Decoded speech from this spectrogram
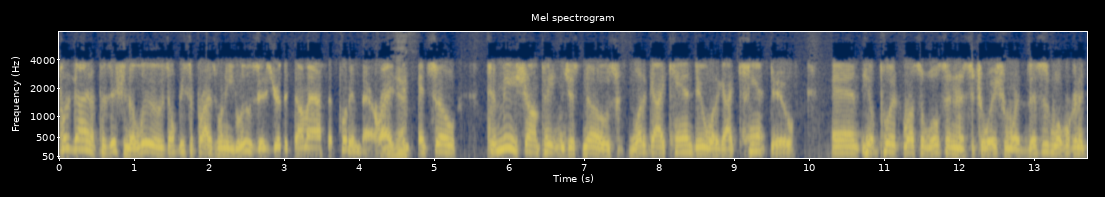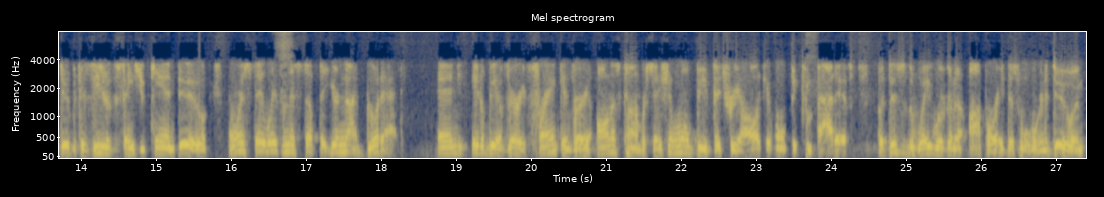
put a guy in a position to lose. Don't be surprised when he loses. You're the dumbass that put him there, right? Yeah. And, and so, to me, Sean Payton just knows what a guy can do, what a guy can't do. And he'll put Russell Wilson in a situation where this is what we're going to do because these are the things you can do, and we're going to stay away from this stuff that you're not good at and it'll be a very frank and very honest conversation. It won't be vitriolic. It won't be combative. But this is the way we're going to operate. This is what we're going to do. And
